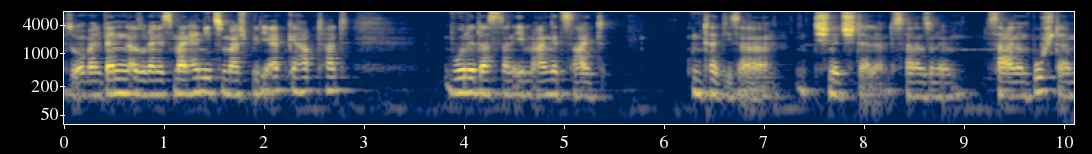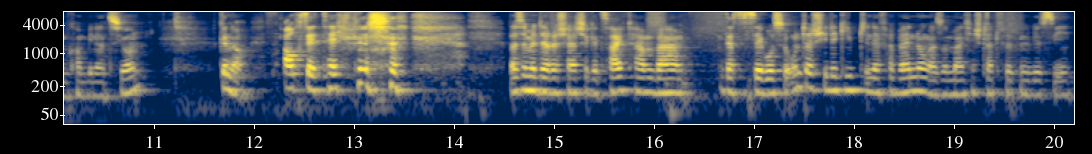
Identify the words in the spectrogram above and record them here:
So, weil wenn, also wenn jetzt mein Handy zum Beispiel die App gehabt hat, wurde das dann eben angezeigt unter dieser Schnittstelle. Das war dann so eine Zahlen- und Buchstabenkombination. Genau, auch sehr technisch. Was wir mit der Recherche gezeigt haben, war, dass es sehr große Unterschiede gibt in der Verwendung. Also in manchen Stadtvierteln wird sie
